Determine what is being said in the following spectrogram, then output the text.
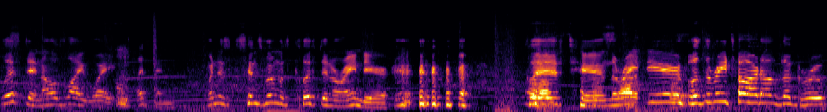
Clifton. I was like, wait, Clifton. When is since when was Clifton a reindeer? Clifton, the reindeer, was the retard of the group.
